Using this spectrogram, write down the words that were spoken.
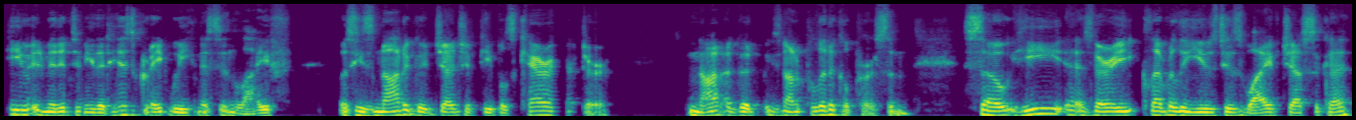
He admitted to me that his great weakness in life was he's not a good judge of people's character. Not a good, he's not a political person. So he has very cleverly used his wife, Jessica,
